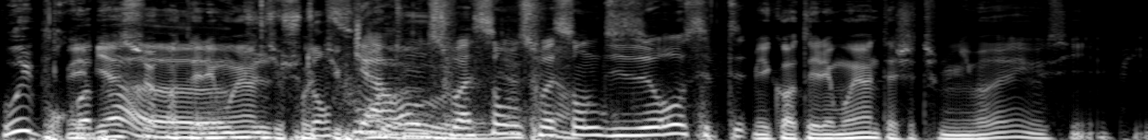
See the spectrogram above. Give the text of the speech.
Oui, pourquoi Mais bien pas sûr, quand t'as les euh, moyens, tu tu prends 40, tout, 60, bien sûr. 70 euros, c'est peut-être. Mais quand t'as les moyens, t'achètes une librairie aussi. Et puis...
